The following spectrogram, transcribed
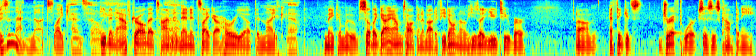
Isn't that nuts? Like, so even he, after all that time, yeah. and then it's like a hurry up and like. Yeah make a move. So the guy I'm talking about, if you don't know, he's a YouTuber. Um, I think it's Driftworks is his company.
